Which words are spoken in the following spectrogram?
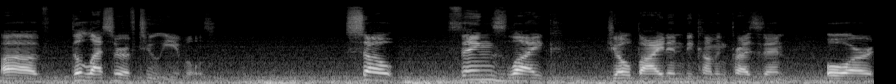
of the lesser of two evils. So things like Joe Biden becoming president or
